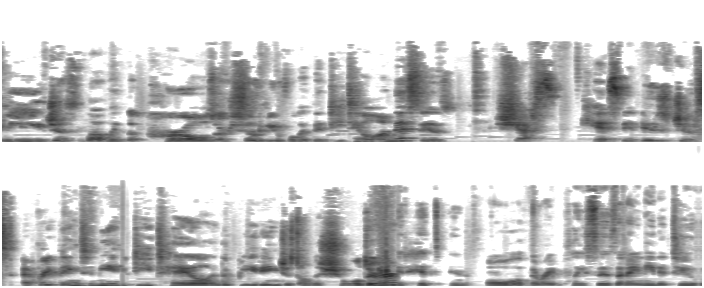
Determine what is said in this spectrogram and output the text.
We just love like the pearls are so beautiful. Like the detail on this is chef's kiss. It is just everything to me. The detail and the beading just on the shoulder. It hits in all of the right places that I need it to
